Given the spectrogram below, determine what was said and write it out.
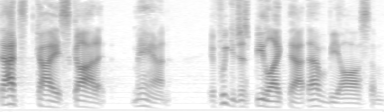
that guy's got it. Man, if we could just be like that, that would be awesome.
